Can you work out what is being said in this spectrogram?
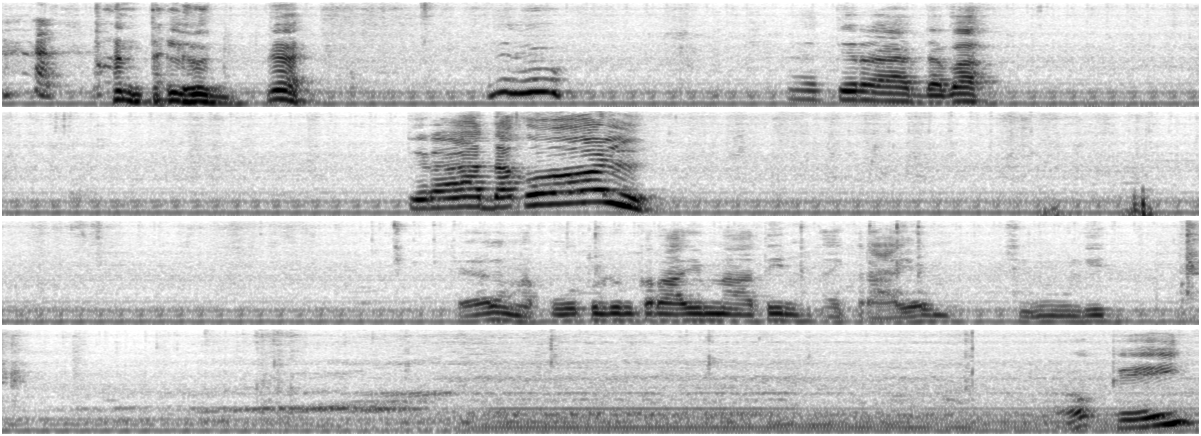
pantalon. Tirada ba? Tirada kol! Kaya lang naputol yung karayom natin. Ay karayom. Sinulid. Okay.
